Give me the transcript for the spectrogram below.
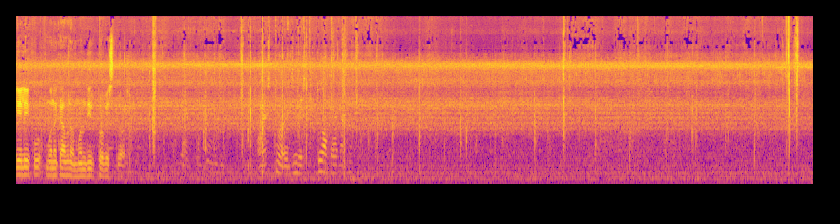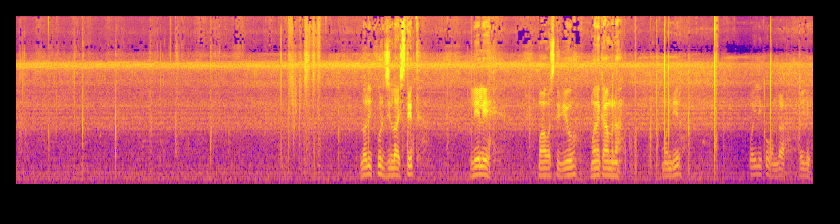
लेलेको मनोकामना मन्दिर प्रवेशद्वार। ललितपुर जिल्ला स्थित लेलेमा अवस्थित यो मनोकामना मन्दिर पहिलेको भन्दा अहिले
